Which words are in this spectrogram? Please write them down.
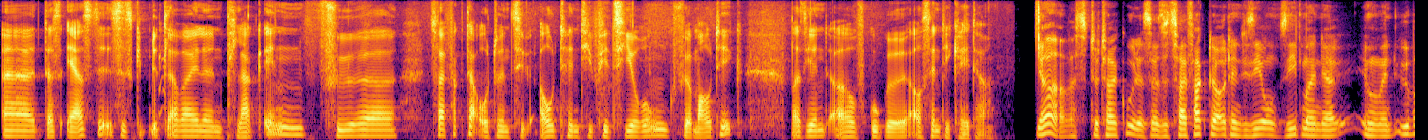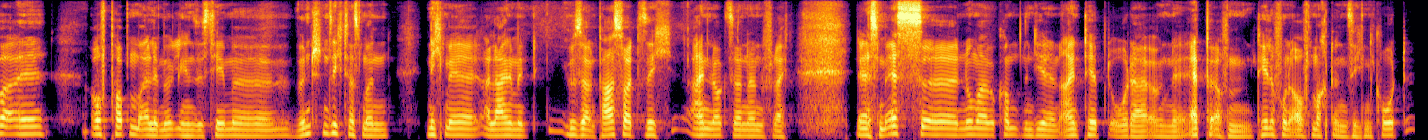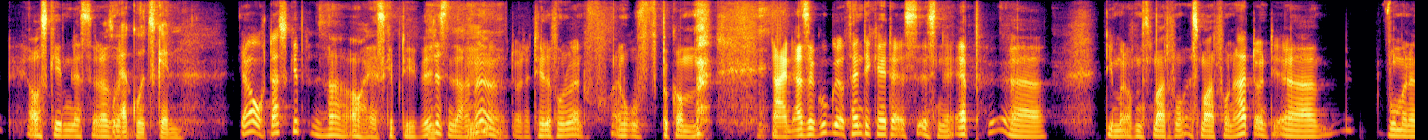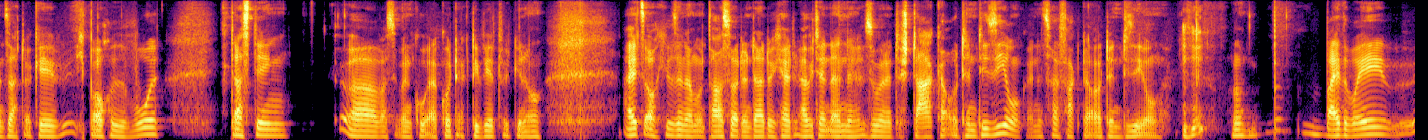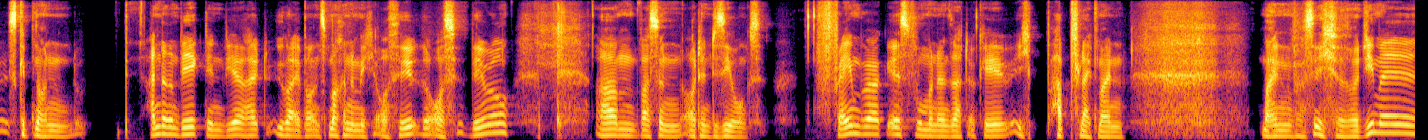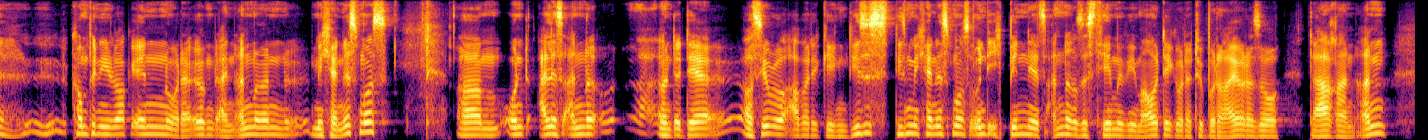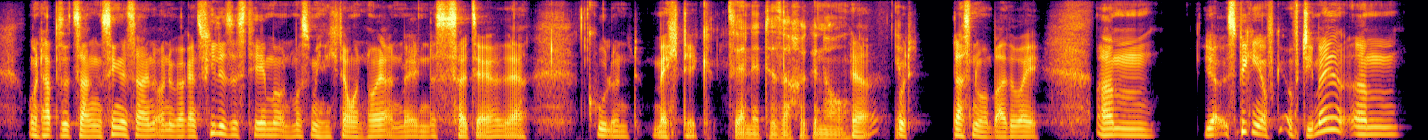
Äh, das erste ist, es gibt mittlerweile ein Plugin für Zwei-Faktor-Authentifizierung für Mautic, basierend auf Google Authenticator. Ja, was total cool ist. Also Zwei-Faktor-Authentisierung sieht man ja im Moment überall aufpoppen. Alle möglichen Systeme wünschen sich, dass man nicht mehr alleine mit User und Passwort sich einloggt, sondern vielleicht eine SMS-Nummer bekommt und die dann eintippt oder irgendeine App auf dem Telefon aufmacht und sich einen Code ausgeben lässt oder so. QR-Code scannen. Ja, auch das gibt es. Ah, auch es gibt die wildesten Sachen, ne? Mhm. Oder Telefonanruf bekommen. Nein, also Google Authenticator ist, ist eine App, äh, die man auf dem Smartphone, Smartphone hat und äh, wo man dann sagt, okay, ich brauche sowohl das Ding, äh, was über den QR-Code aktiviert wird, genau, als auch Username und Passwort und dadurch halt, habe ich dann eine sogenannte starke Authentisierung, eine Zwei-Faktor-Authentisierung. Mhm. By the way, es gibt noch einen anderen Weg, den wir halt überall bei uns machen, nämlich aus, Zero, ähm, was ein Authentisierungsframework ist, wo man dann sagt, okay, ich habe vielleicht meinen mein, was ich, so Gmail Company Login oder irgendeinen anderen Mechanismus ähm, und alles andere und der aus Zero arbeitet gegen dieses, diesen Mechanismus und ich binde jetzt andere Systeme wie Mautic oder Typo 3 oder so daran an und habe sozusagen Single Sign-On über ganz viele Systeme und muss mich nicht dauernd neu anmelden. Das ist halt sehr, sehr cool und mächtig. Sehr nette Sache, genau. Ja, ja. gut. Das nur, by the way. Ähm, ja, speaking of, of Gmail, ähm,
